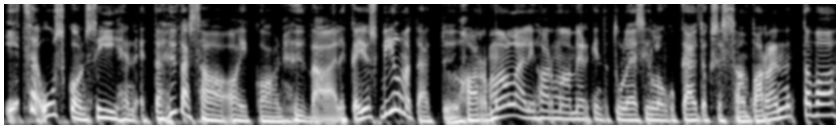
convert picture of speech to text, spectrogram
itse uskon siihen, että hyvä saa aikaan hyvää. Eli jos Vilma täyttyy harmaalla, eli harmaa merkintä tulee silloin, kun käytöksessä on parannettavaa,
